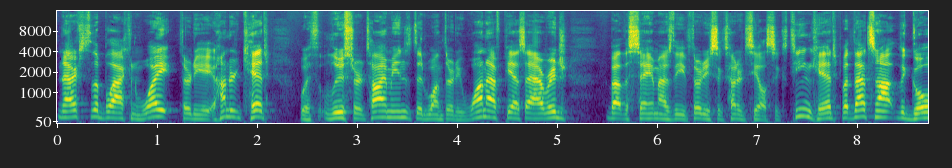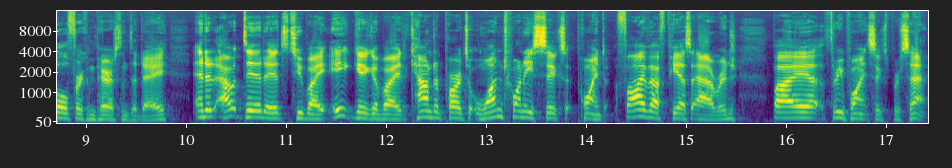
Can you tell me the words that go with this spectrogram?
Next, the black and white 3800 kit with looser timings did 131 FPS average, about the same as the 3600 CL16 kit, but that's not the goal for comparison today, and it outdid its 2x8GB counterpart's 126.5 FPS average by 3.6%.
